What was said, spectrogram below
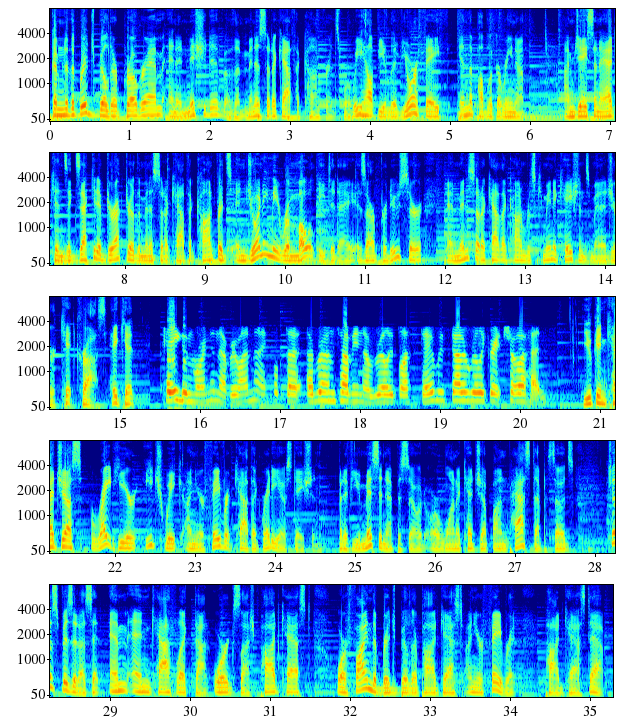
Welcome to the Bridge Builder program, an initiative of the Minnesota Catholic Conference, where we help you live your faith in the public arena. I'm Jason Adkins, Executive Director of the Minnesota Catholic Conference, and joining me remotely today is our producer and Minnesota Catholic Conference Communications Manager, Kit Cross. Hey, Kit. Hey, good morning, everyone. I hope that everyone's having a really blessed day. We've got a really great show ahead. You can catch us right here each week on your favorite Catholic radio station. But if you miss an episode or want to catch up on past episodes, just visit us at mncatholic.org slash podcast or find the Bridge Builder podcast on your favorite podcast app.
